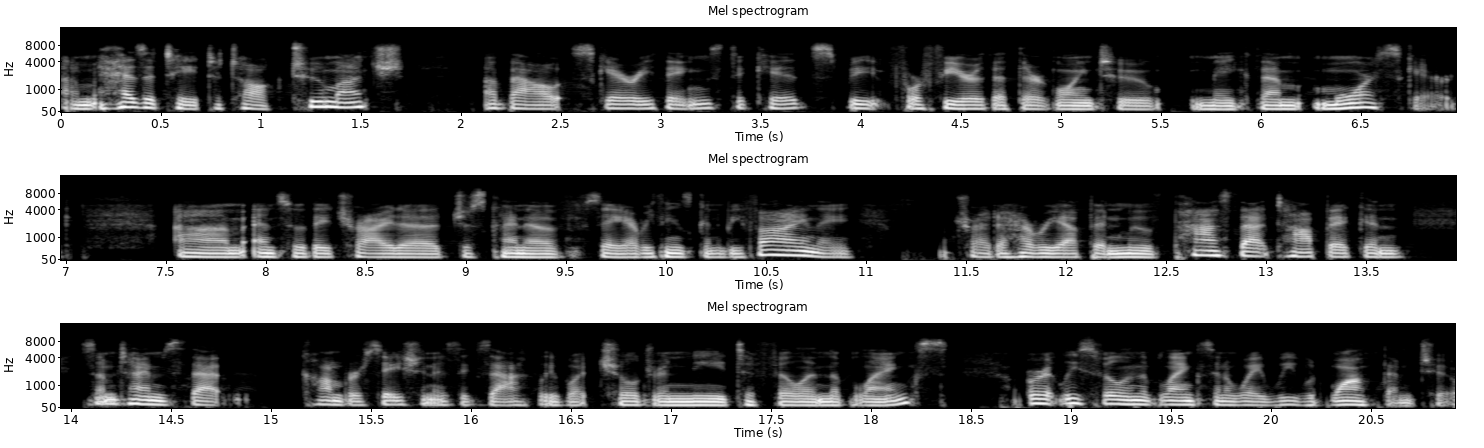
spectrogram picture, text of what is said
um, hesitate to talk too much about scary things to kids be, for fear that they're going to make them more scared. Um, and so they try to just kind of say everything's going to be fine. They try to hurry up and move past that topic. And sometimes that conversation is exactly what children need to fill in the blanks or at least fill in the blanks in a way we would want them to,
